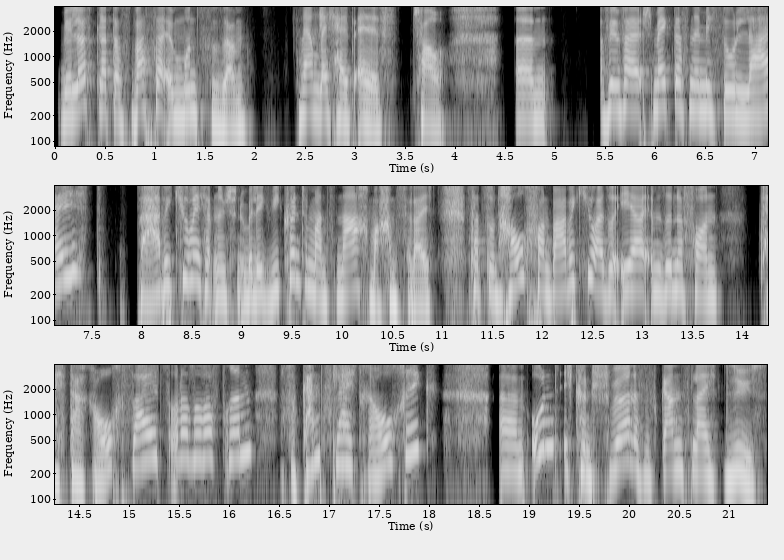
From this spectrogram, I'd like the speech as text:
Mir läuft gerade das Wasser im Mund zusammen. Wir haben gleich halb elf. Ciao. Ähm, auf jeden Fall schmeckt das nämlich so leicht Barbecue. Ich habe nämlich schon überlegt, wie könnte man es nachmachen vielleicht. Es hat so einen Hauch von Barbecue, also eher im Sinne von vielleicht da Rauchsalz oder sowas drin. So ganz leicht rauchig. Ähm, und ich könnte schwören, es ist ganz leicht süß.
